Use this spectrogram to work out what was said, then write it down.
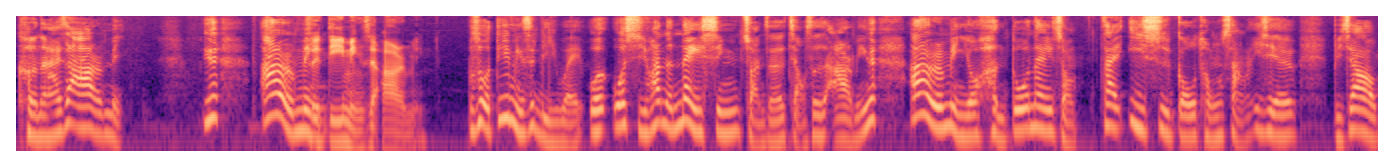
可能还是阿尔敏，因为阿尔敏，所以第一名是阿尔敏，不是我第一名是李维，我我喜欢的内心转折的角色是阿尔敏，因为阿尔敏有很多那一种在意识沟通上一些比较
